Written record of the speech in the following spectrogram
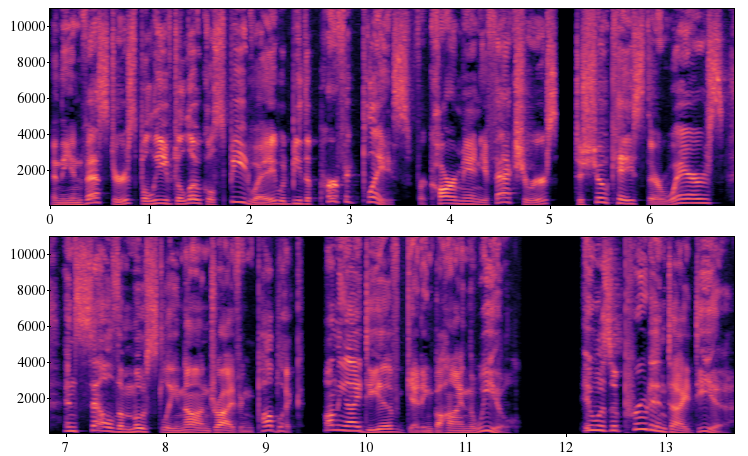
and the investors believed a local speedway would be the perfect place for car manufacturers to showcase their wares and sell the mostly non driving public on the idea of getting behind the wheel. It was a prudent idea,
